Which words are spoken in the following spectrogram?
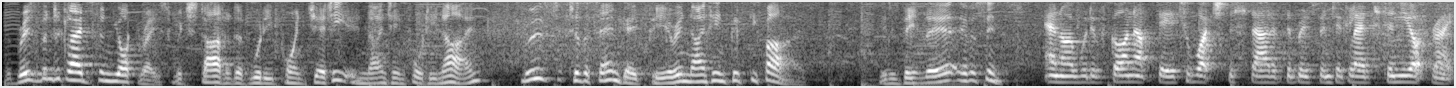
The Brisbane to Gladstone yacht race, which started at Woody Point Jetty in 1949, moved to the Sandgate Pier in 1955. It has been there ever since. And I would have gone up there to watch the start of the Brisbane to Gladstone yacht race.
